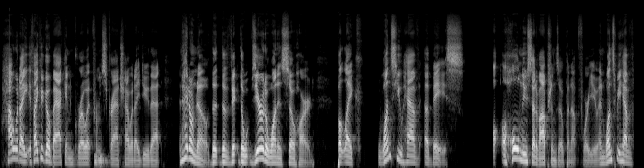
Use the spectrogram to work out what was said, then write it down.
how would I if I could go back and grow it from mm-hmm. scratch, how would I do that? And I don't know the the the zero to one is so hard, but like once you have a base, a, a whole new set of options open up for you, and once we have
